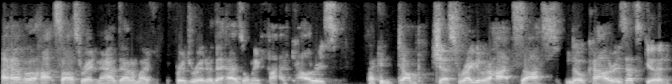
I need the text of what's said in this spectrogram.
I have a hot sauce right now down in my refrigerator that has only five calories. I can dump just regular hot sauce, no calories. That's good.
